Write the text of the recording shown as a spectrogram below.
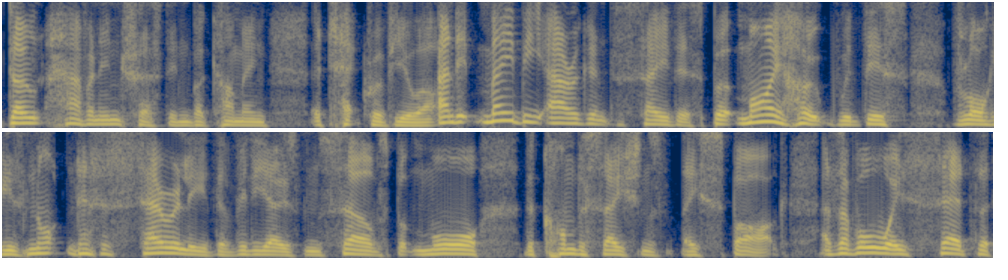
don't have an interest in becoming a tech reviewer. And it may be arrogant to say this, but my hope with this vlog is not necessarily the videos themselves, but more the conversations that they spark. As I've always said, the,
